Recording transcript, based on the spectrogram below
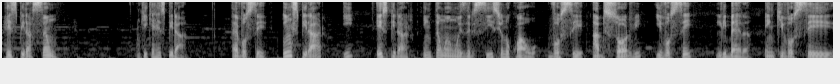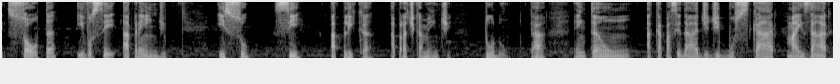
respiração. O que é respirar? É você inspirar e expirar. Então é um exercício no qual você absorve e você libera, em que você solta e você apreende. Isso se aplica a praticamente tudo, tá? Então, a capacidade de buscar mais ar,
